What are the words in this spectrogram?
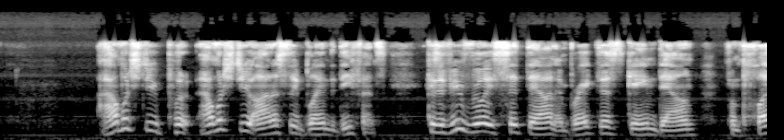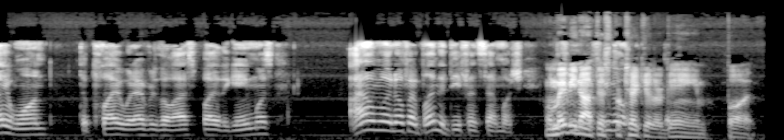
How much do you put? How much do you honestly blame the defense? Because if you really sit down and break this game down from play one to play whatever the last play of the game was, I don't really know if I blame the defense that much. Well, maybe you- not this go- particular game, but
